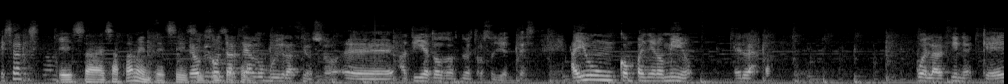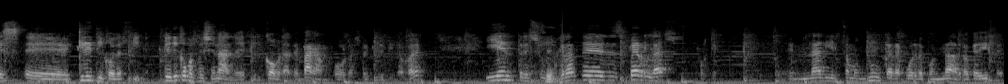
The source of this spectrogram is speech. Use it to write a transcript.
¿Esa? Esa, exactamente, sí. Tengo sí, que sí, contarte algo muy gracioso, eh, a ti y a todos nuestros oyentes. Hay un compañero mío en la escuela de cine que es eh, crítico de cine, crítico profesional, es decir, cobra, te pagan por hacer crítica, ¿vale? Y entre sus Sí. grandes perlas, porque nadie estamos nunca de acuerdo con nada de lo que dice,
